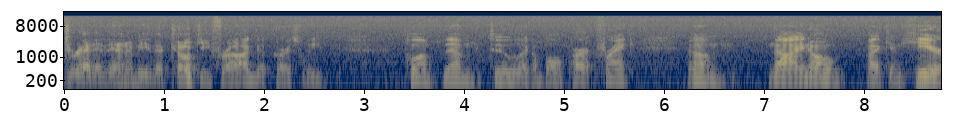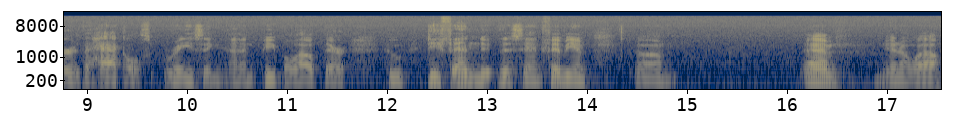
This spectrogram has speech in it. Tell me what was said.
dreaded enemy, the coqui frog. Of course, we plumped them too, like a ballpark frank. Um, now I know I can hear the hackles raising on people out there who defend this amphibian. Um, um, you know, well,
